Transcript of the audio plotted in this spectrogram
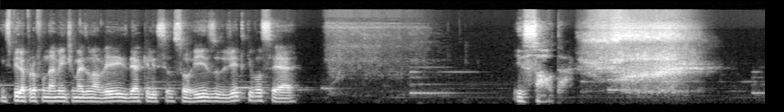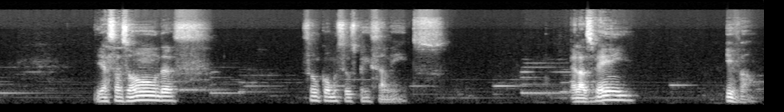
Inspira profundamente mais uma vez, dê aquele seu sorriso do jeito que você é. E solta. E essas ondas são como seus pensamentos. Elas vêm e vão.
